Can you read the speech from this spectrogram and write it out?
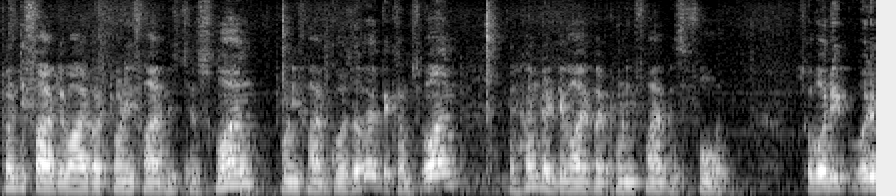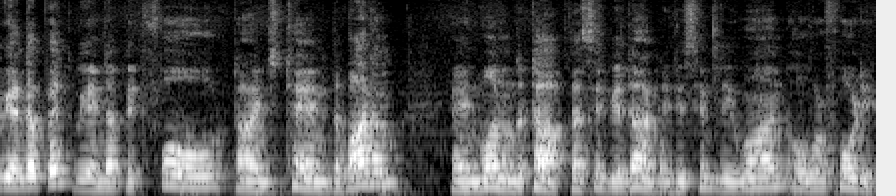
25 divided by 25 is just 1. 25 goes away, becomes 1 and 100 divided by 25 is 4. So what do, what do we end up with? We end up with 4 times 10 at the bottom and 1 on the top. That's it, we're done. It is simply 1 over 40.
